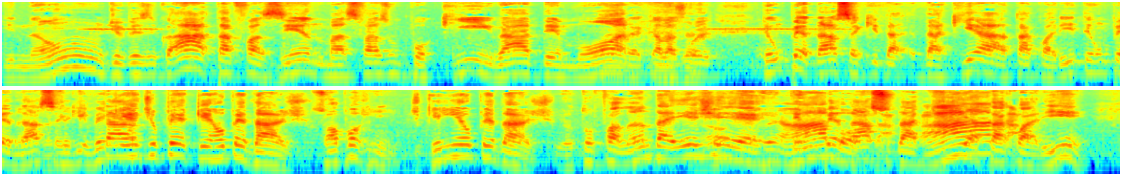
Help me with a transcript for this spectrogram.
E não de vez em quando, ah, tá fazendo, mas faz um pouquinho, ah, demora, não, aquela é. coisa. É. Tem um pedaço aqui, da, daqui a Taquari, tem um pedaço não, aqui. que tá... quem, é de, quem é o pedágio. Só um pouquinho. De quem é o pedágio? Eu tô falando da EGR. Não, tem um ah, pedaço bom, tá. daqui ah, a tá. Taquari. Tá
